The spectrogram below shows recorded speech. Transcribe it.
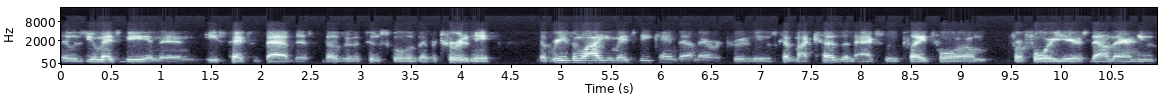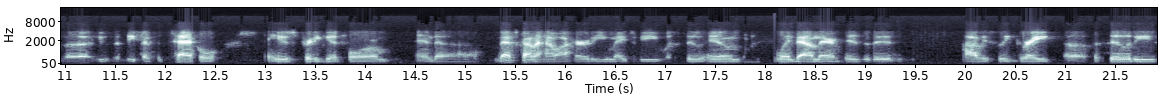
it was UMHB and then East Texas Baptist. Those were the two schools that recruited me. The reason why UMHB came down there and recruited me was because my cousin actually played for him for four years down there, and he was a he was a defensive tackle, and he was pretty good for him. And uh, that's kind of how I heard of UMHB was through him. Went down there and visited. Obviously, great uh, facilities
